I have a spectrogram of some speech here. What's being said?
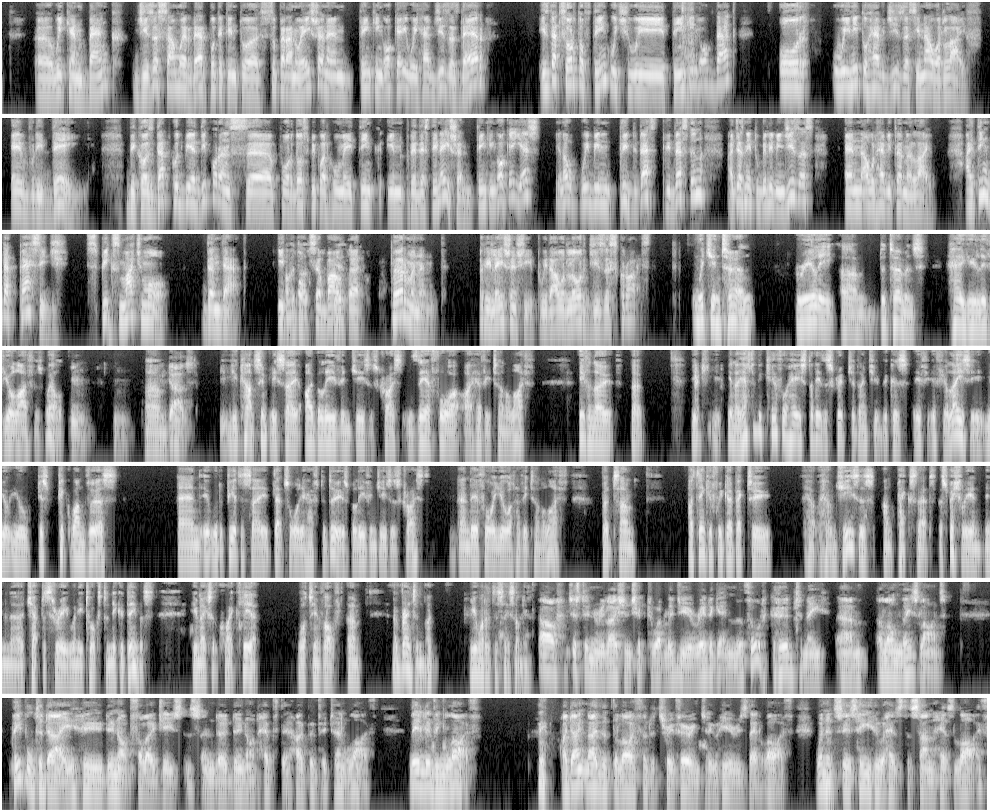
uh, we can bank Jesus somewhere there, put it into a superannuation, and thinking, okay, we have Jesus there. Is that sort of thing which we thinking of that, or we need to have Jesus in our life every day? because that could be a difference uh, for those people who may think in predestination, thinking, okay, yes, you know, we've been predestined. I just need to believe in Jesus and I will have eternal life. I think that passage speaks much more than that. It, oh, it talks does. about yes. a permanent relationship with our Lord Jesus Christ. Which in turn really um, determines how you live your life as well. Mm. Mm. Um, It does. you you can't simply say, I believe in Jesus Christ, therefore I have eternal life. Even though, uh, you, you, you know, you have to be careful how you study the scripture, don't you? Because if, if you're lazy, you'll, you'll just pick one verse and it would appear to say that's all you have to do is believe in Jesus Christ and therefore you will have eternal life. But, um, I think if we go back to how, how Jesus unpacks that, especially in, in uh, chapter three, when he talks to Nicodemus, he makes it quite clear what's involved. Um, uh, Brenton, I, you wanted to say something. Oh, just in relationship to what Lydia read again, the thought occurred to me um, along these lines. People today who do not follow Jesus and uh, do not have their hope of eternal life, they're living life. Yeah. I don't know that the life that it's referring to here is that life. When it says he who has the son has life,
